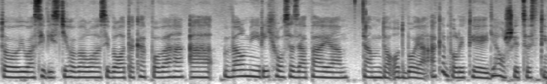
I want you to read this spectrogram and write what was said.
To ju asi vystihovalo, asi bola taká povaha a veľmi rýchlo sa zapája tam do odboja. Aké boli tie ďalšie cesty?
